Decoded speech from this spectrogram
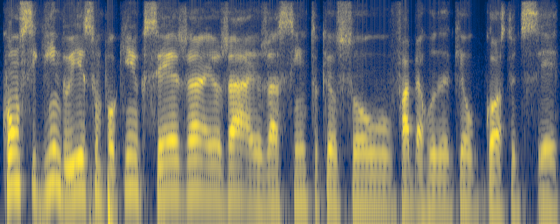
Conseguindo isso, um pouquinho que seja, eu já, eu já sinto que eu sou o Fábio Arruda que eu gosto de ser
